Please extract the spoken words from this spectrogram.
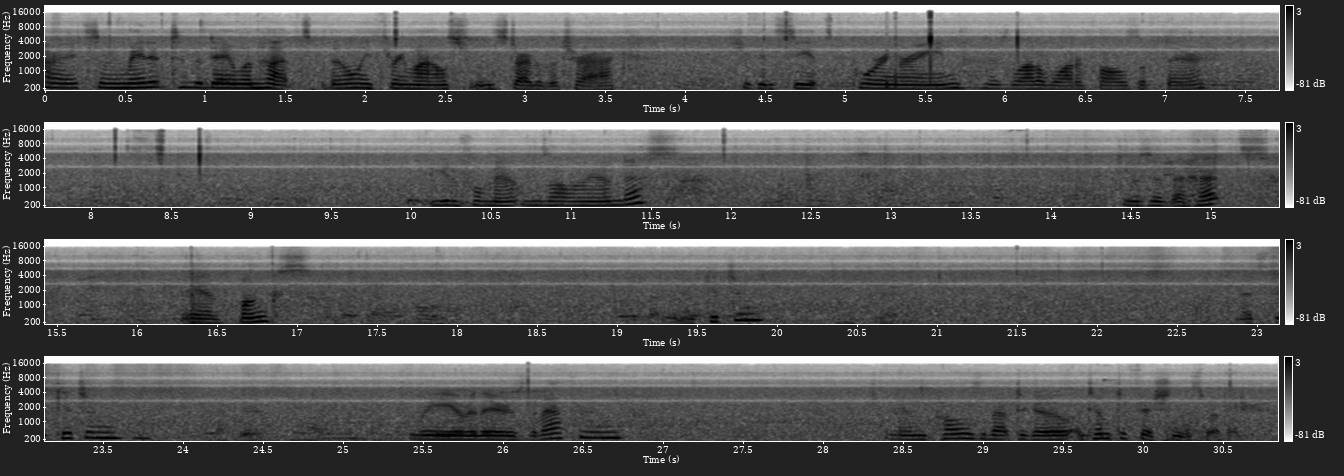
Alright, so we made it to the day one huts, but they're only three miles from the start of the track. As you can see, it's pouring rain. There's a lot of waterfalls up there. Beautiful mountains all around us. These are the huts. They have bunks in the kitchen. That's the kitchen. Way over there is the bathroom. And Paul's about to go attempt to fish in this weather.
